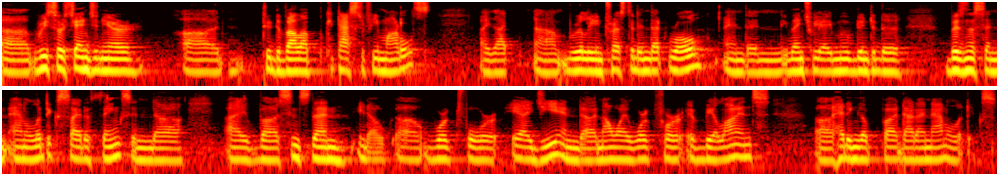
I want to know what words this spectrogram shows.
uh, research engineer uh, to develop catastrophe models. I got um, really interested in that role, and then eventually I moved into the business and analytics side of things. And uh, I've uh, since then, you know, worked for AIG, and now I work for FB Alliance, heading up uh, data and analytics.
